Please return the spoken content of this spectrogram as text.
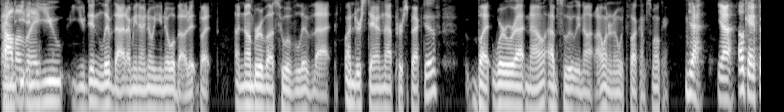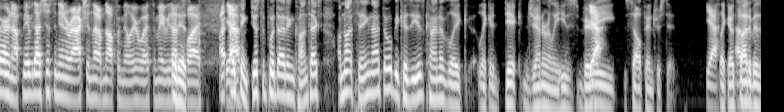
probably. and you you didn't live that. I mean, I know you know about it, but a number of us who have lived that understand that perspective. But where we're at now, absolutely not. I want to know what the fuck I'm smoking. yeah. Yeah. Okay, fair enough. Maybe that's just an interaction that I'm not familiar with and maybe that's why. I, I think just to put that in context, I'm not saying that though because he is kind of like like a dick generally. He's very self-interested. Yeah, like outside absolutely. of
